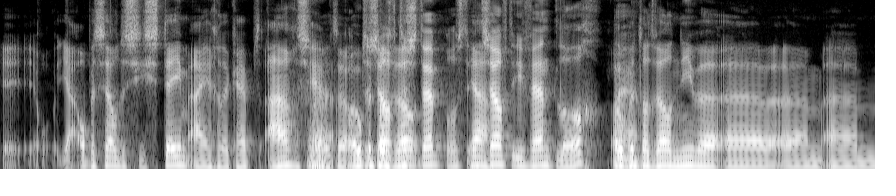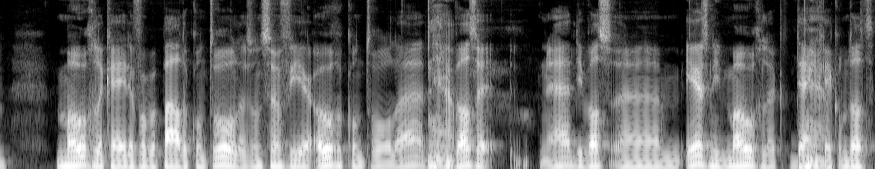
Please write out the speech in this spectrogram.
eh, ja, op hetzelfde systeem eigenlijk hebt aangesloten, ja, op opent, dat dezelfde wel, stempels, Ja. hetzelfde event log. Nou opent ja. dat wel nieuwe eh, ehm, ehm, mogelijkheden voor bepaalde controles. Want zo'n vier ogen controle, die Ja. was, er, hè, die was ehm, eerst niet mogelijk, denk Ja. ik, omdat...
